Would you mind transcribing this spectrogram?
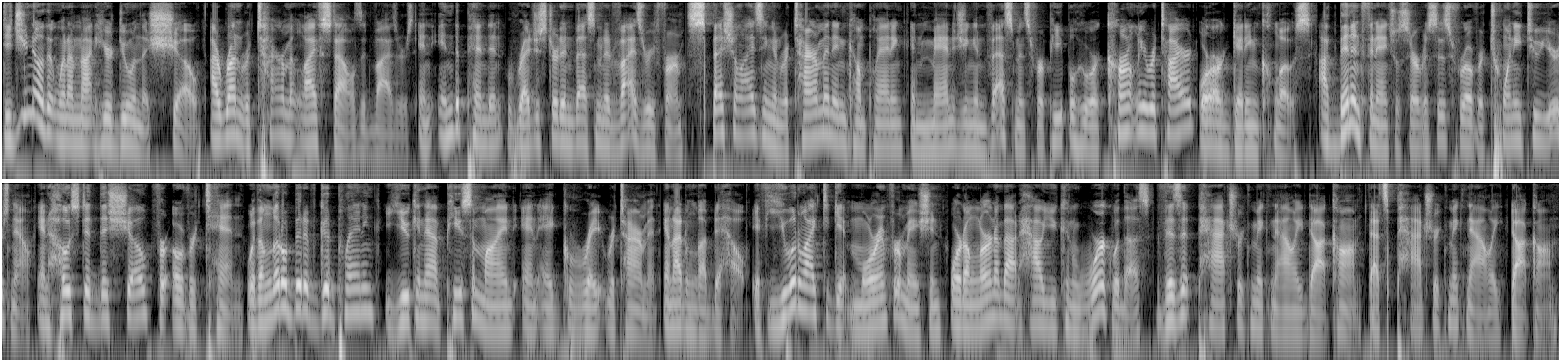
Did you know that when I'm not here doing the show, I run Retirement Lifestyles Advisors, an independent registered investment advisory firm specializing in retirement income planning and managing investments for people who are currently retired or are getting close. I've been in financial services for over 22 years now and hosted this show for over 10. With a little bit of good planning, you can have peace of mind and a great retirement, and I'd love to help. If you would like to get more information or to learn about how you can work with us, visit patrickmcnally.com. That's Patrick patrickmcnally.com.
